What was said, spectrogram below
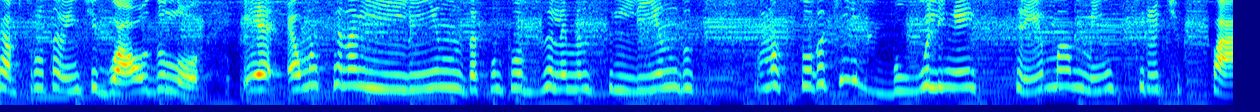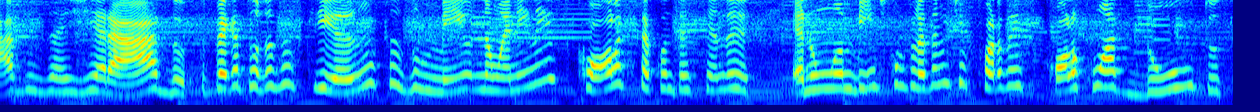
é absolutamente igual ao do Lô. É, é uma cena linda, com todos os elementos lindos, mas todo aquele bullying é extremamente estereotipado, exagerado. Tu pega todas as crianças no meio, não é nem na escola que tá acontecendo, é num ambiente completamente fora da escola, com adultos,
